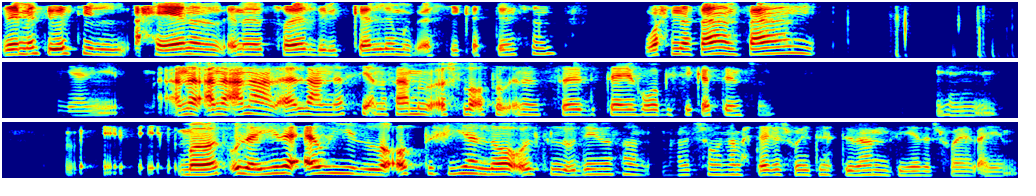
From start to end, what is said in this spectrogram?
زي ما انت قلتي أحيانا ال inner child بيتكلم ويبقى seek attention وإحنا فعلا فعلا يعني أنا أنا أنا على الأقل عن نفسي أنا فعلا مبقاش لاقطه ال inner child بتاعي هو بي seek attention يعني مرات قليلة قوي اللي لقطت فيها اللي هو قلت اللي قدامي مثلا معلش هو أنا محتاجة شوية اهتمام زيادة شوية الأيام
